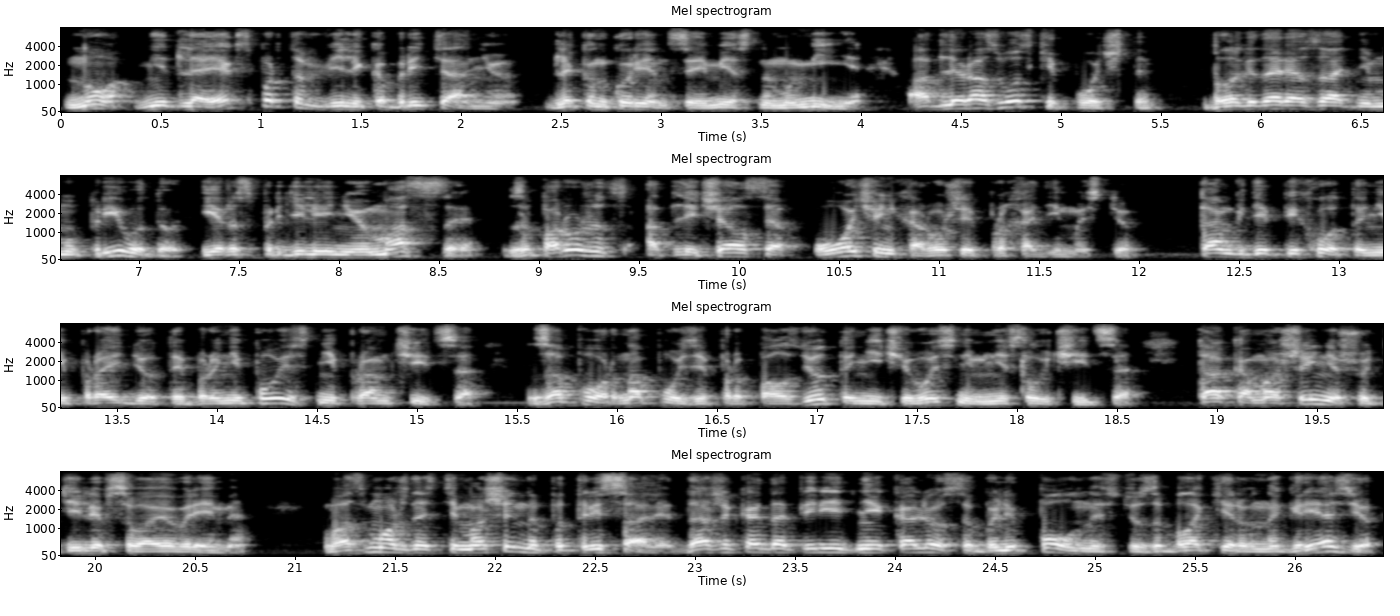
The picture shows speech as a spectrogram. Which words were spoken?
но не для экспорта в Великобританию, для конкуренции местному мини, а для развозки почты. Благодаря заднему приводу и распределению массы «Запорожец» отличался очень хорошей проходимостью. Там, где пехота не пройдет и бронепоезд не промчится, запор на позе проползет и ничего с ним не случится. Так о машине шутили в свое время. Возможности машины потрясали. Даже когда передние колеса были полностью заблокированы грязью,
